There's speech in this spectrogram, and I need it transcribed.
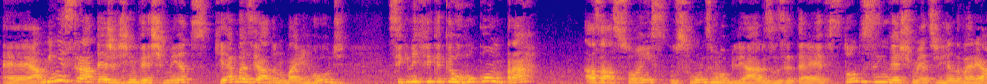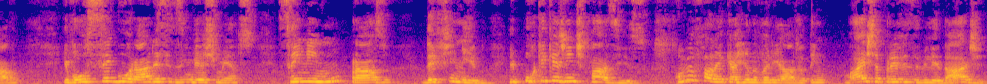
É, a minha estratégia de investimentos, que é baseada no buy and hold, significa que eu vou comprar as ações, os fundos imobiliários, os ETFs, todos os investimentos de renda variável e vou segurar esses investimentos sem nenhum prazo definido. E por que, que a gente faz isso? Como eu falei que a renda variável tem baixa previsibilidade,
